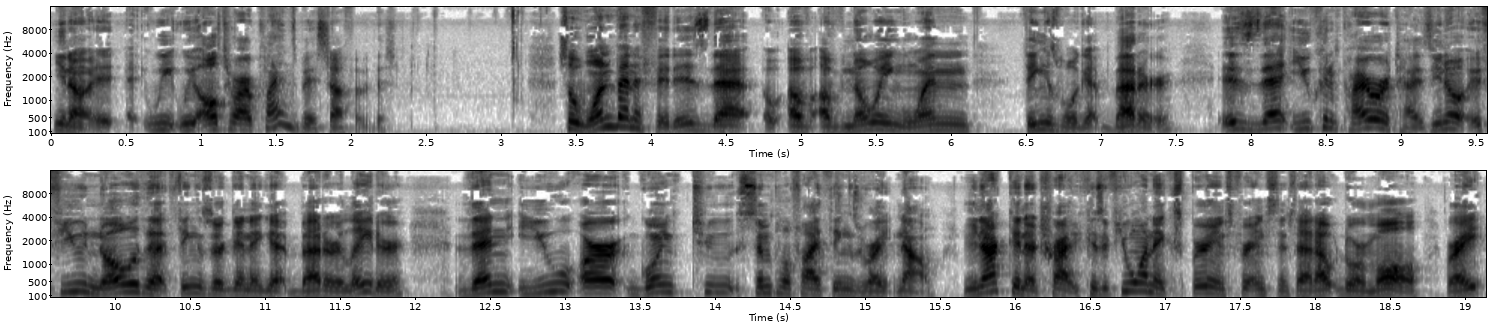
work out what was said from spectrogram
you know, it, we we alter our plans based off of this. So one benefit is that of of knowing when things will get better is that you can prioritize. You know, if you know that things are going to get better later, then you are going to simplify things right now. You're not going to try because if you want to experience, for instance, that outdoor mall, right,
